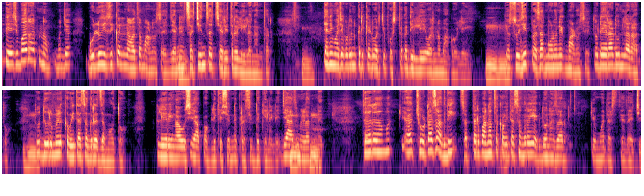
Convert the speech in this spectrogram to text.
देशभरातनं म्हणजे गुल्लू इजिकल नावाचा माणूस आहे ज्याने सचिनचं चरित्र लिहिलं नंतर हम्म. त्याने माझ्याकडून क्रिकेटवरची पुस्तकं दिल्लीवरनं मागवली. हम्म. किंवा सुजित प्रसाद म्हणून एक माणूस आहे तो डेहराडूनला राहतो. तो दुर्मिळ कविता संग्रह जमवतो. क्लिअरिंग हाऊस या पब्लिकेशनने प्रसिद्ध केलेले जे आज मिळत नाहीत. तर मग या छोटासा अगदी सत्तर पानाचा कविता संग्रह एक दोन हजार किंमत असते त्याची.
